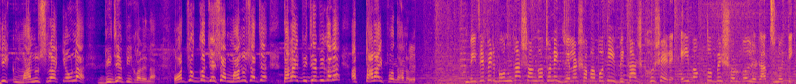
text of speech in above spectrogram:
ঠিক মানুষরা কেউ না, বিজেপি করে না। অযোগ্য যেসব মানুষ আছে, তারাই বিজেপি করে আর তারাই প্রধান হবে বিজেপির বনগা সাংগঠনিক জেলা সভাপতি বিকাশ ঘোষের এই বক্তব্যে সরগোল রাজনৈতিক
